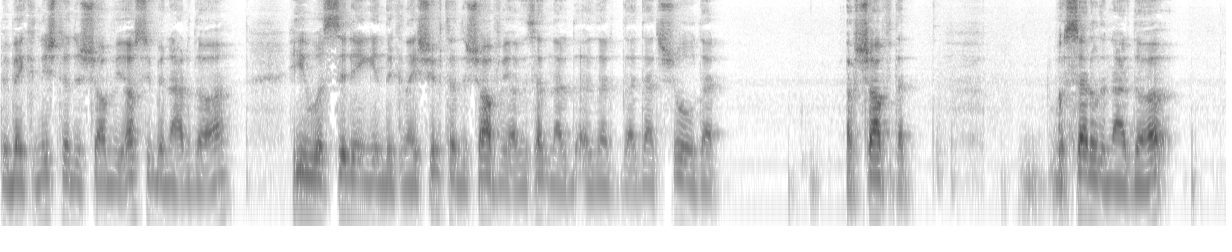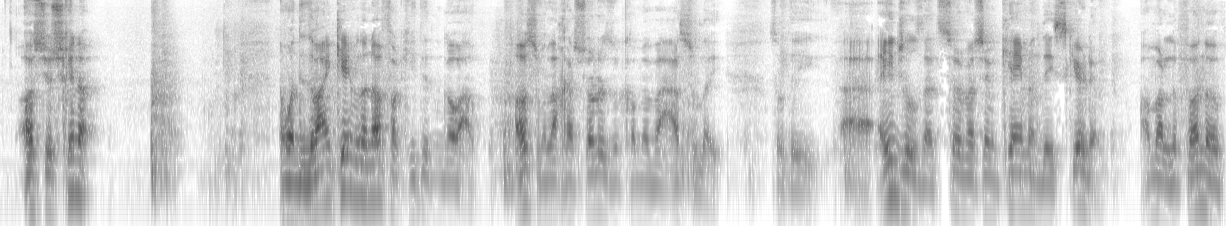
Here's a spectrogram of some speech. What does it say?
Bebeknishta the Shav Yosef ben Ardoa, he was sitting in the Knei Shifta the Shav of the that, that, that shul that of Shav that was settled in Ardoa, Os Shechina. And when the divine came to Nafak, he didn't go out. Also, so the uh, angels that serve Hashem came and they scared him. Amar Lefanov.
